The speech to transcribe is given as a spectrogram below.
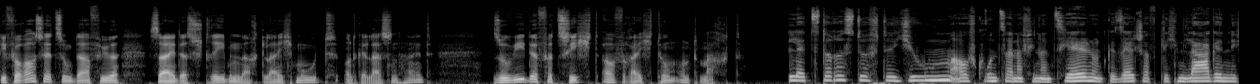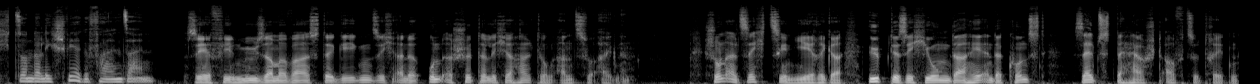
Die Voraussetzung dafür sei das Streben nach Gleichmut und Gelassenheit sowie der Verzicht auf Reichtum und Macht. Letzteres dürfte Hume aufgrund seiner finanziellen und gesellschaftlichen Lage nicht sonderlich schwer gefallen sein. Sehr viel mühsamer war es dagegen, sich eine unerschütterliche Haltung anzueignen. Schon als 16-Jähriger übte sich Hume daher in der Kunst, selbstbeherrscht aufzutreten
